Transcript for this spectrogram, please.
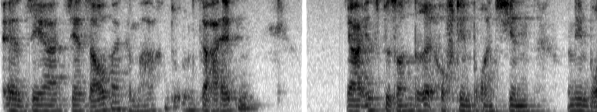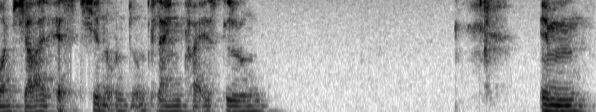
äh, sehr, sehr sauber gemacht und gehalten. Ja, insbesondere auf den Bronchien und den Bronchialästchen und, und kleinen Verästelungen. Im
